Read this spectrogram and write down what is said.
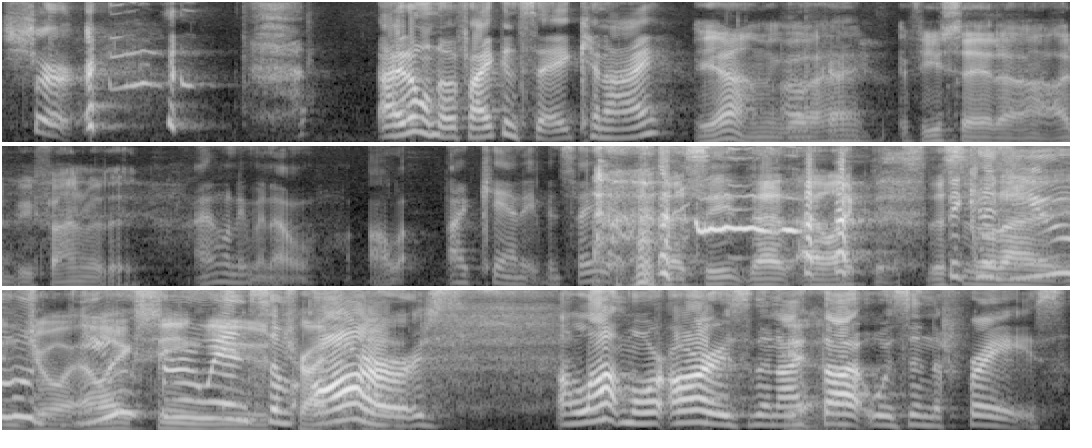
Sure. I don't know if I can say. Can I? Yeah, I mean, go Okay. ahead. If you say it, uh, I'd be fine with it. I don't even know. I'll, I can't even say it. I see that. I like this. This is because what I you enjoy. I you like seeing threw in you some try to say. R's, a lot more R's than I thought was in the phrase.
